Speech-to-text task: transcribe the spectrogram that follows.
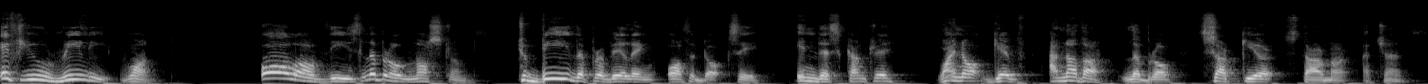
If you really want all of these liberal nostrums to be the prevailing orthodoxy in this country, why not give another liberal, Sir Keir Starmer, a chance?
